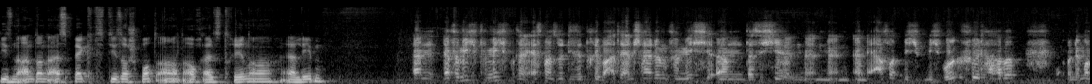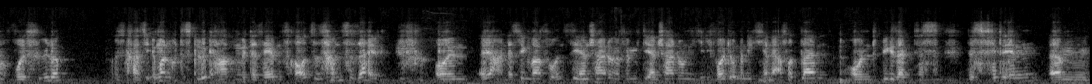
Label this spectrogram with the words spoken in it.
diesen anderen Aspekt dieser Sportart auch als Trainer erleben? Ähm, ja, für mich, für mich erstmal so diese private Entscheidung für mich, ähm, dass ich hier in, in, in Erfurt mich, mich wohlgefühlt habe und immer noch wohl fühle quasi immer noch das Glück haben, mit derselben Frau zusammen zu sein. Und ja, und deswegen war für uns die Entscheidung, für mich die Entscheidung, ich, wollte unbedingt hier in Erfurt bleiben. Und wie gesagt, das, das Fit-In, ähm,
